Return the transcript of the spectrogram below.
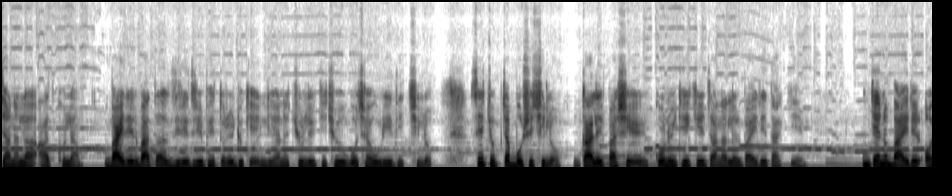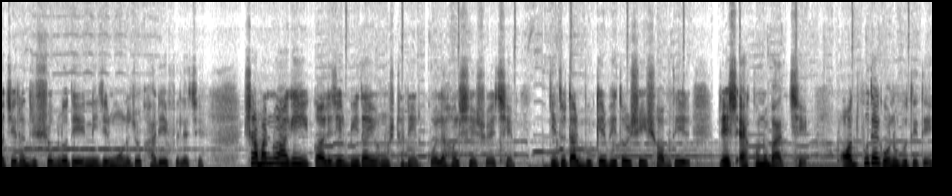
জানালা আধ খোলা। বাইরের বাতাস ধীরে ধীরে ভেতরে ঢুকে লিয়ানা চুলের কিছু গোছা উড়িয়ে দিচ্ছিল। সে চুপচাপ বসেছিল, গালের পাশে কনুই থেকে জানালার বাইরে তাকিয়ে। যেন বাইরের অচেনা দৃশ্যগুলোতে নিজের মনোযোগ হারিয়ে ফেলেছে। সামান্য আগেই কলেজের বিদায় অনুষ্ঠানের কোলাহল শেষ হয়েছে। কিন্তু তার বুকের ভেতর সেই শব্দের রেশ এখনও বাজছে। অদ্ভুত এক অনুভূতিতে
